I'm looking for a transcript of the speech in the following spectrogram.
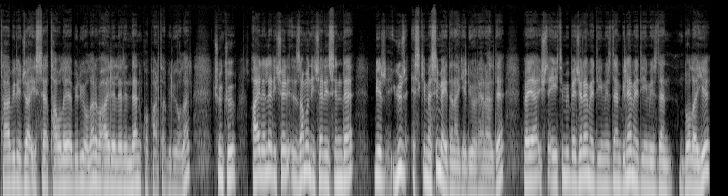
tabiri caizse tavlayabiliyorlar ve ailelerinden kopartabiliyorlar. Çünkü aileler içeri, zaman içerisinde bir yüz eskimesi meydana geliyor herhalde veya işte eğitimi beceremediğimizden, bilemediğimizden dolayı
